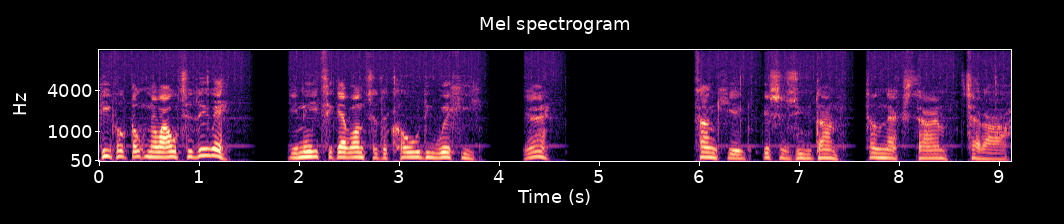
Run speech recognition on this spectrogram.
people don't know how to do it. You need to get onto the Kodi wiki. Yeah. Thank you. This is Udan. Till next time. ta -ra.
